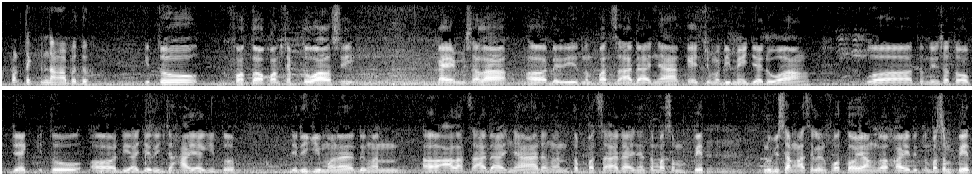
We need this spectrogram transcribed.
praktek tentang apa tuh? itu foto konseptual sih. Kayak misalnya eh, dari tempat seadanya kayak cuma di meja doang gua tentuin satu objek itu eh, diajarin cahaya gitu. Jadi gimana dengan eh, alat seadanya dengan tempat seadanya tempat sempit lu bisa ngasilin foto yang nggak kayak di tempat sempit.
